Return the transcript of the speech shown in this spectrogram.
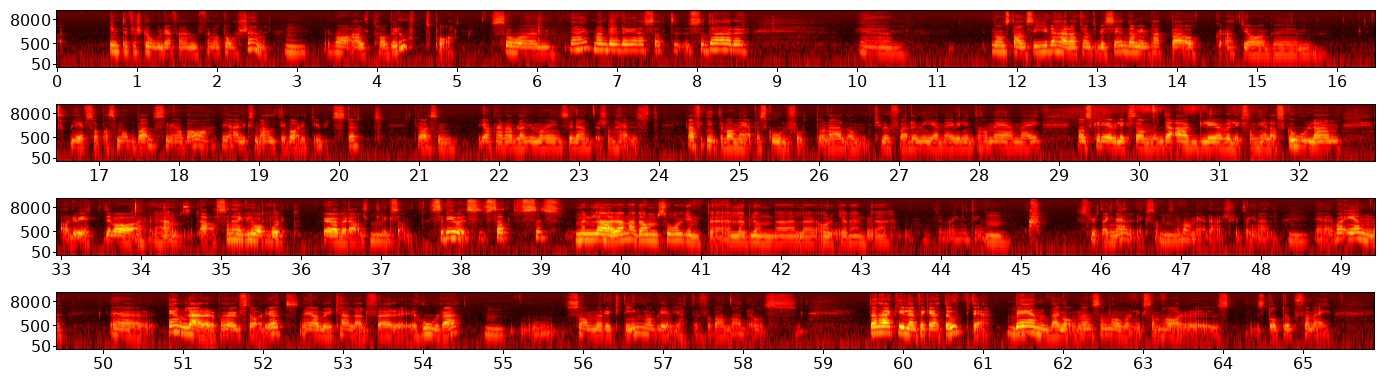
inte förstod det förrän för något år sedan. Mm. Vad allt har berott på. Så um, nej, men det, det är så att så där eh, någonstans i det här att jag inte blev sedd av min pappa och att jag eh, blev så pass mobbad som jag var. Jag har liksom alltid varit utstött. Var som, jag kan rabbla hur många incidenter som helst. Jag fick inte vara med på skolfotona. De knuffade ner mig, ville inte ha med mig. De skrev liksom the ugly över liksom hela skolan. Ja, du vet, det var Det ja, sådana här glåpord överallt. Mm. Liksom. Så det så, att- så, Men lärarna de såg inte eller blundade eller orkade inte. det var ingenting. Mm. Sluta gnäll liksom. Mm. Det var mer där, sluta gnäll. Mm. Eh, Det var en, en lärare på högstadiet när jag blev kallad för eh, hora Mm. mm, som ryckte in och blev jätteförbannad. Och den här killen fick äta upp det. Det är enda gången som någon liksom har eh, st- stått upp för mig.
